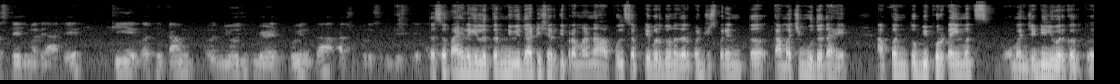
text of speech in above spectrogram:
स्टेजमध्ये आहे की हे काम नियोजित वेळेत होईल का अशी परिस्थिती दिसते? तसं पाहायला गेलं तर निविदा अटी शर्तीप्रमाणे हा पूल सप्टेंबर दोन हजार पंचवीसपर्यंत कामाची मुदत आहे. आपण तो बिफोर टाईमच म्हणजे डिलिव्हर करतोय.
